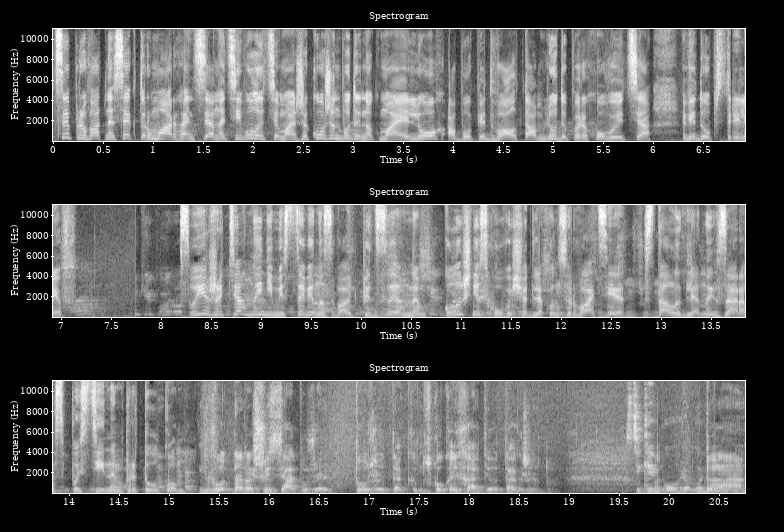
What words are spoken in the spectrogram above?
Це приватний сектор Марганця. На цій вулиці майже кожен будинок має льох або підвал. Там люди переховуються від обстрілів. Своє життя нині місцеві називають підземним. Колишні сховища для консервації стали для них зараз постійним притулком. Год, наверное, 60 уже тоже так. Ну, Сколько и хате вот так же. Стільки погребу. Да,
